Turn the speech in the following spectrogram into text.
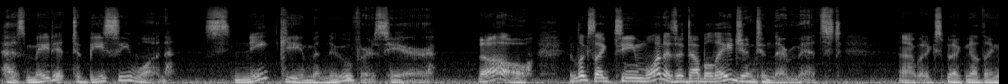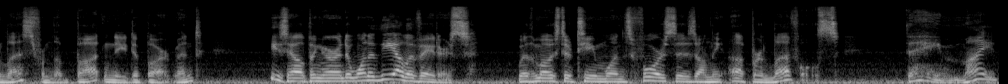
has made it to BC1. Sneaky maneuvers here. Oh, it looks like Team 1 has a double agent in their midst. I would expect nothing less from the botany department. He's helping her into one of the elevators. With most of Team 1's forces on the upper levels, they might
